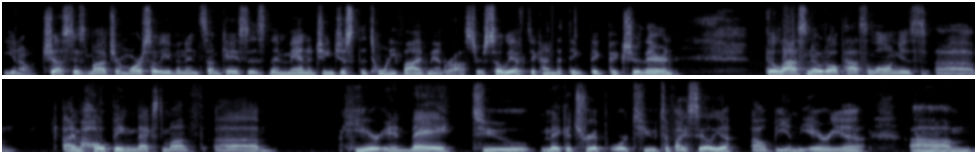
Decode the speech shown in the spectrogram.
you know, just as much or more so even in some cases than managing just the 25 man roster. So we have to kind of think big picture there. And the last note I'll pass along is um, I'm hoping next month um, here in May to make a trip or two to Visalia. I'll be in the area um,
